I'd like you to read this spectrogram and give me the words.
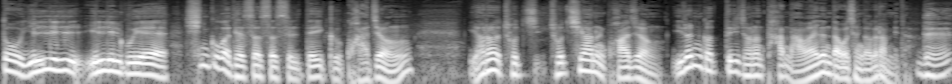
또 1 1 119에 신고가 됐었을 때그 과정, 여러 조치, 조치하는 과정, 이런 것들이 저는 다 나와야 된다고 생각을 합니다. 네.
